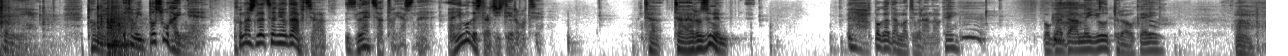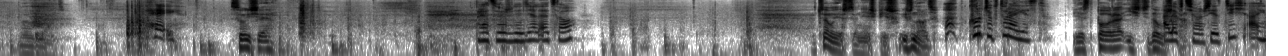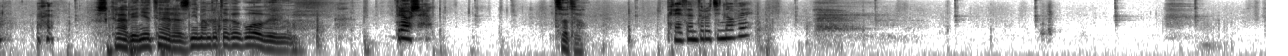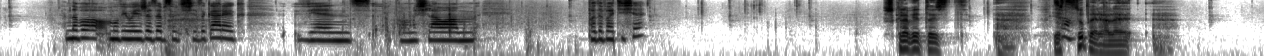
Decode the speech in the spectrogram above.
Tomi, Tomi, Tomi, posłuchaj mnie. To nasz zleceniodawca. Zleca to jasne. Ja nie mogę stracić tej roboty. Ta, ta, rozumiem. Pogadamy o tym rano, okej? Pogadamy jutro, okej? O, no, dobranoc. Hej, Suń się. pracujesz w niedzielę, co? Czemu jeszcze nie śpisz? Już noc. Kurczę, która jest? Jest pora iść do łóżka. Ale wciąż jest dzisiaj. Szkrabie, nie teraz. Nie mam do tego głowy. No. Proszę, Co to? prezent urodzinowy? No bo mówiłeś, że zepsuł ci się zegarek, więc pomyślałam... Podoba ci się? Szkrabie to jest... Jest Co? super, ale...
